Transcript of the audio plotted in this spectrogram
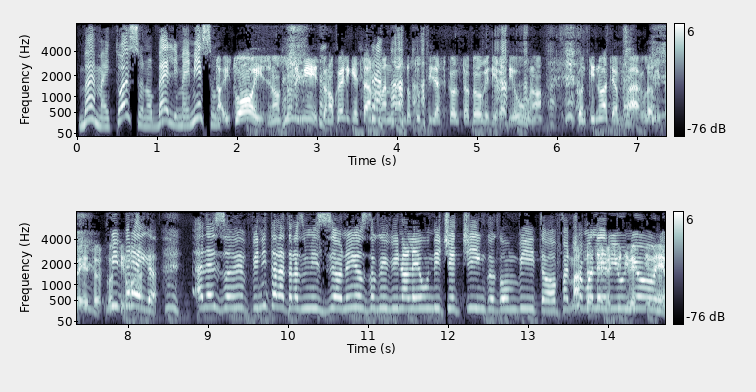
Beh, ma i tuoi sono belli, ma i miei sono... No, i tuoi non sono i miei, sono quelli che stanno mandando tutti gli ascoltatori di Radio 1. Continuate a farlo, ripeto. Vi prego, adesso è finita la trasmissione, io sto qui fino alle 11.05 con Vito, facciamo le riunioni,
